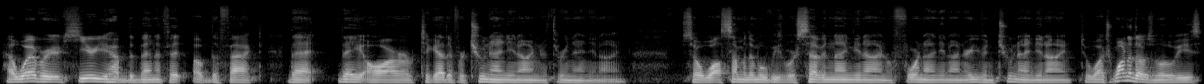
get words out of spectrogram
However, here you have the benefit of the fact that they are together for $2.99 or $3.99. So while some of the movies were $7.99 or $4.99 or even $2.99 to watch one of those movies,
